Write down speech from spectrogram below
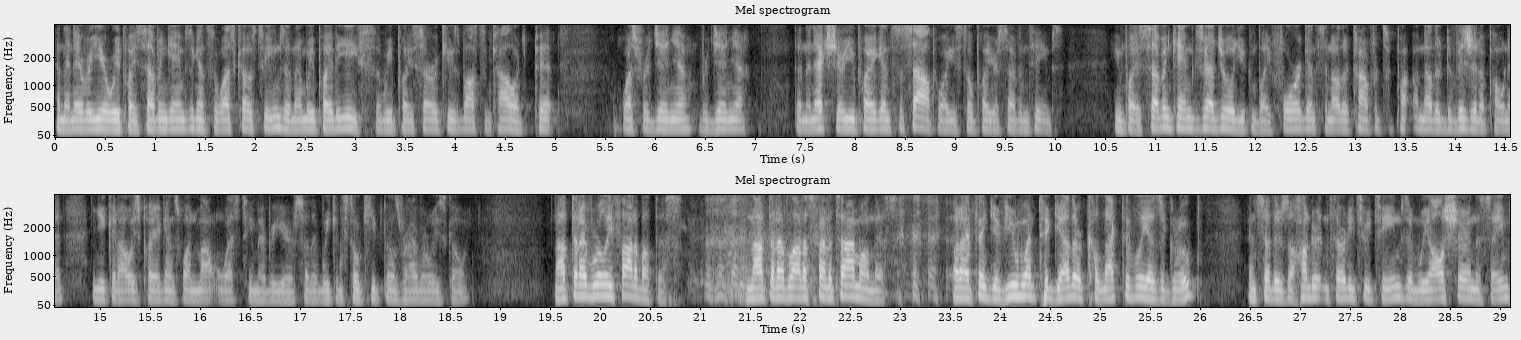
and then every year we play seven games against the West Coast teams, and then we play the East. So we play Syracuse, Boston College, Pitt, West Virginia, Virginia. Then the next year you play against the South while you still play your seven teams. You can play a seven game schedule. You can play four against another conference, another division opponent, and you can always play against one Mountain West team every year so that we can still keep those rivalries going. Not that I've really thought about this. Not that I've a lot of spent of time on this. But I think if you went together collectively as a group and said there's 132 teams and we all share in the same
